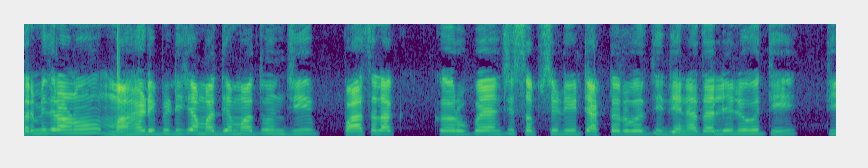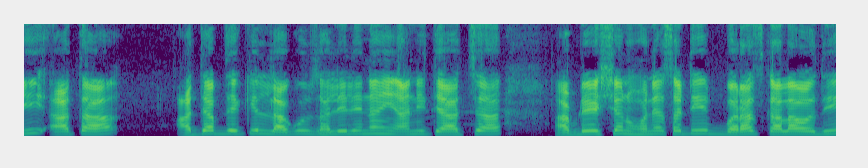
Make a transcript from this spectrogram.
तर मित्रांनो महाडीबीटीच्या माध्यमातून जी पाच लाख रुपयांची सबसिडी ट्रॅक्टरवरती देण्यात आलेली होती ती आता अद्याप देखील लागू झालेली नाही आणि त्याचा अपडेशन होण्यासाठी बराच कालावधी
